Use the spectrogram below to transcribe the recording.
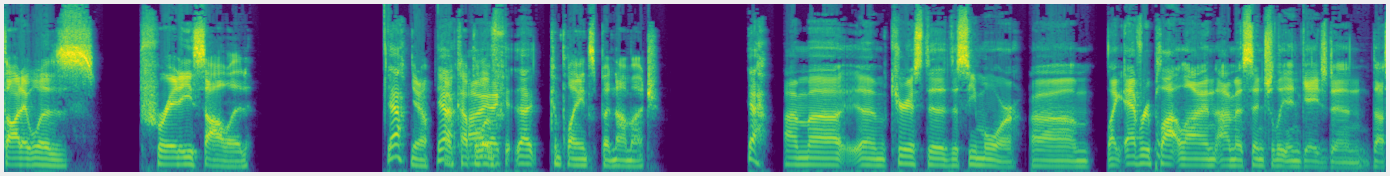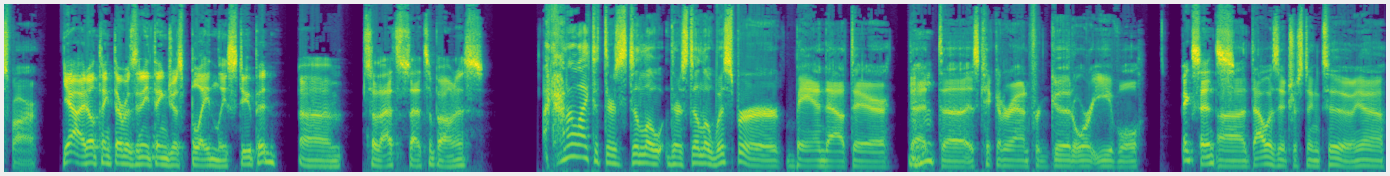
thought it was pretty solid. Yeah. you know Yeah, a couple I- of I complaints but not much yeah, I'm uh, I'm curious to to see more. Um, like every plot line, I'm essentially engaged in thus far. Yeah, I don't think there was anything just blatantly stupid. Um, so that's that's a bonus. I kind of like that. There's still a there's still a whisperer band out there that Mm-hmm. uh, is kicking around for good or evil. Makes sense. Uh, that was interesting too. Yeah.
